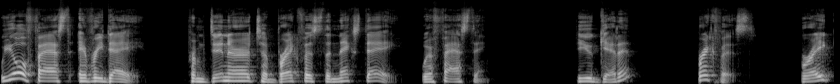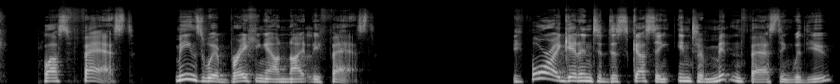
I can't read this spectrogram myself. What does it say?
We all fast every day. From dinner to breakfast the next day, we're fasting. Do you get it? Breakfast, break plus fast, means we're breaking our nightly fast. Before I get into discussing intermittent fasting with you,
